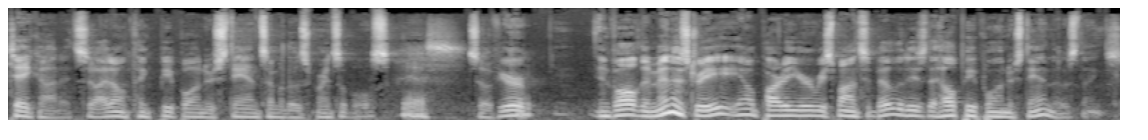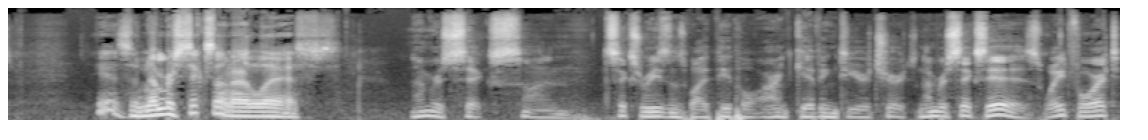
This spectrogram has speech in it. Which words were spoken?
take on it. So I don't think people understand some of those principles. Yes. So if you're involved in ministry, you know, part of your responsibility is to help people understand those things. Yeah. So number six on our list. Number six on six reasons why people aren't giving to your church. Number six is wait for it.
